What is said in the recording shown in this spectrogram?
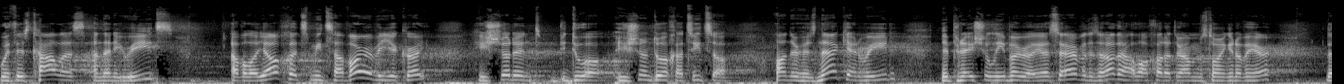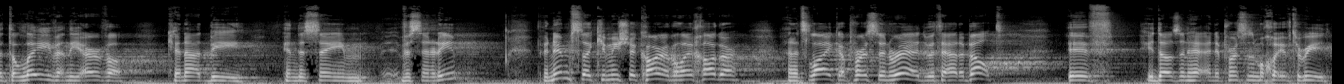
with his talus, and then he reads. He shouldn't do a he shouldn't do a chatzitza under his neck and read. There's another halacha that the Rambam is throwing in over here that the lave and the erva cannot be in the same vicinity. And it's like a person read without a belt. If he doesn't have, and the person is mechayiv to read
